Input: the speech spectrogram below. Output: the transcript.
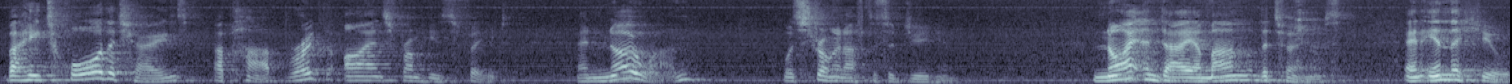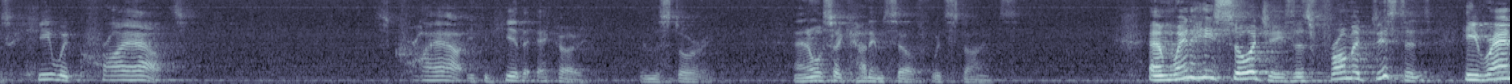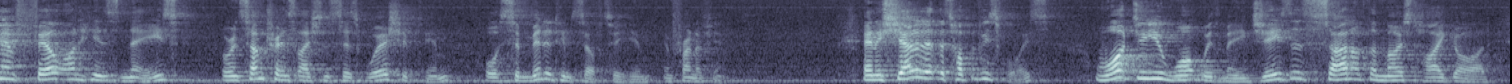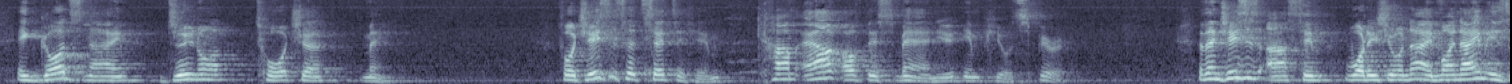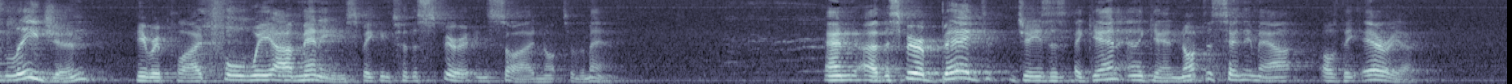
but he tore the chains apart, broke the irons from his feet, and no one was strong enough to subdue him. Night and day among the tombs and in the hills, he would cry out. Just cry out. You can hear the echo in the story and also cut himself with stones. And when he saw Jesus from a distance, he ran and fell on his knees, or in some translations says worshipped him or submitted himself to him in front of him. And he shouted at the top of his voice, What do you want with me, Jesus, Son of the Most High God? In God's name, do not torture me. For Jesus had said to him, Come out of this man, you impure spirit. And then Jesus asked him, What is your name? My name is Legion, he replied, for we are many, speaking to the spirit inside, not to the man. And uh, the spirit begged Jesus again and again not to send him out of the area.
